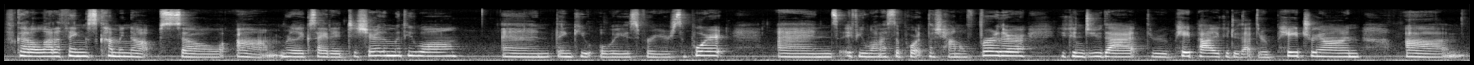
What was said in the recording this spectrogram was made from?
I've got a lot of things coming up, so I'm um, really excited to share them with you all. And thank you always for your support. And if you want to support the channel further, you can do that through PayPal, you could do that through Patreon, um,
